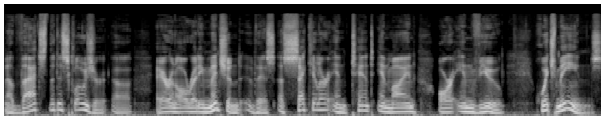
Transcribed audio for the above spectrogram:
Now, that's the disclosure. Uh, Aaron already mentioned this a secular intent in mind or in view, which means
